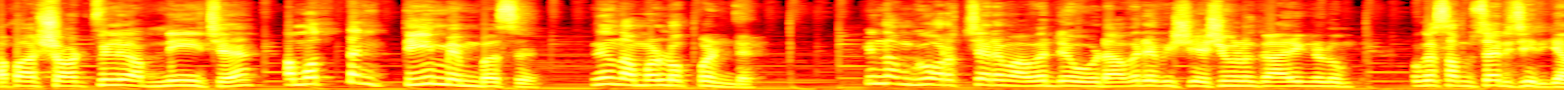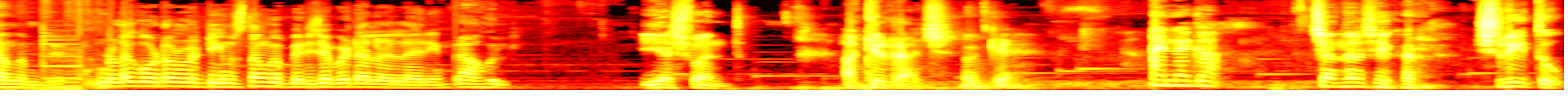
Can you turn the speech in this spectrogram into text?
അപ്പോൾ ആ ഷോർട്ട് ഫിലിം അഭിനയിച്ച ആ മൊത്തം ടീം മെമ്പേഴ്സ് ഇന്ന് നമ്മളുടെ ഒപ്പം ഉണ്ട്. ഇനി നമുക്ക് കുറച്ചു നേരം അവരുടെ കൂടെ അവരുടെ വിശേഷങ്ങളും കാര്യങ്ങളും ഒക്കെ സംസാരിച്ചിരിക്കാൻ നമുക്ക് നമ്മുടെ കൂടെയുള്ള ടീംസ് നമുക്ക് പരിചയപ്പെട്ടല്ലോ എല്ലാവരും രാഹുൽ. യശ്വന്ത്. അഖിൽ രാജ്. ഓക്കെ അനഘ. ചന്ദ്രശേഖർ. ശ്രീതു.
